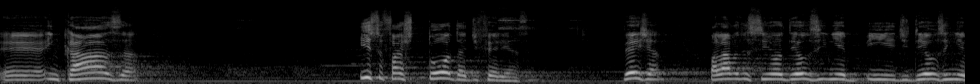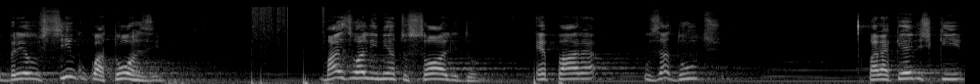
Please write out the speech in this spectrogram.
é, em casa. Isso faz toda a diferença. Veja, a palavra do Senhor Deus em, de Deus em Hebreus 5,14. Mas o alimento sólido é para os adultos, para aqueles que,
